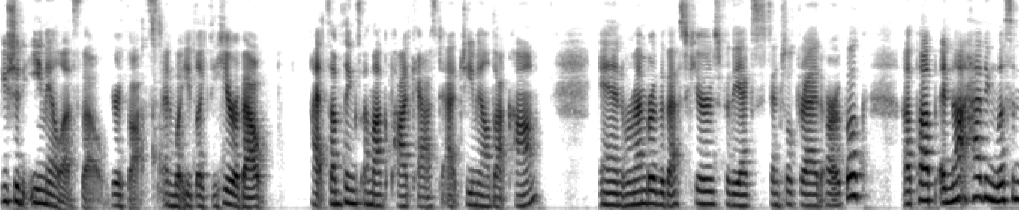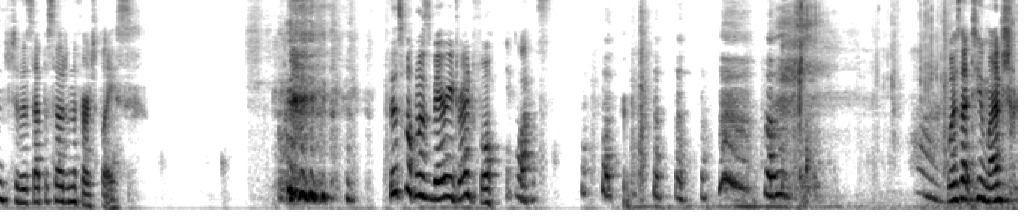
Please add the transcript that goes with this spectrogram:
You should email us though your thoughts and what you'd like to hear about at somethingsamuckpodcast at gmail.com. And remember, the best cures for the existential dread are a book, a pup, and not having listened to this episode in the first place. this one was very dreadful. It was. Was that too much?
